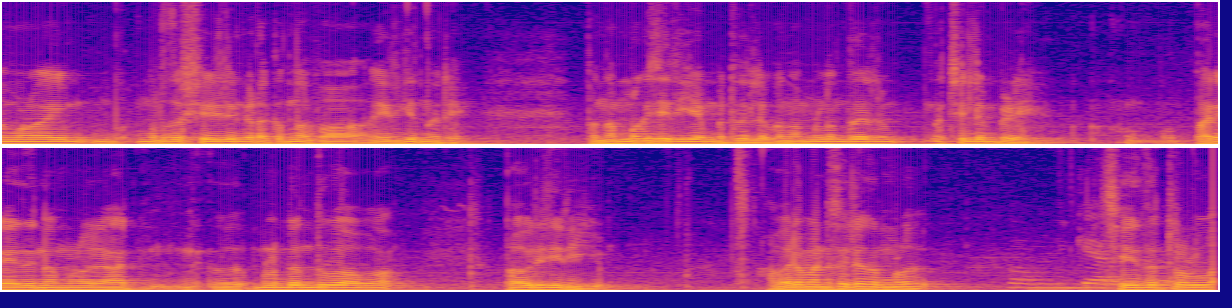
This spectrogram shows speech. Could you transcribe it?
നമ്മളെ ഈ മൃതശരീരം കിടക്കുന്ന ഇരിക്കുന്നവരെ അപ്പം നമുക്ക് ചിരിക്കാൻ പറ്റത്തില്ല. അപ്പം നമ്മളെന്തായാലും ചെല്ലുമ്പോഴേ പരേതിന് നമ്മൾ നമ്മൾ ബന്ധുവാവാം. അപ്പം അവർ ചിരിക്കും. അവരെ മനസ്സിൽ നമ്മൾ ചെയ്തിട്ടുള്ള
